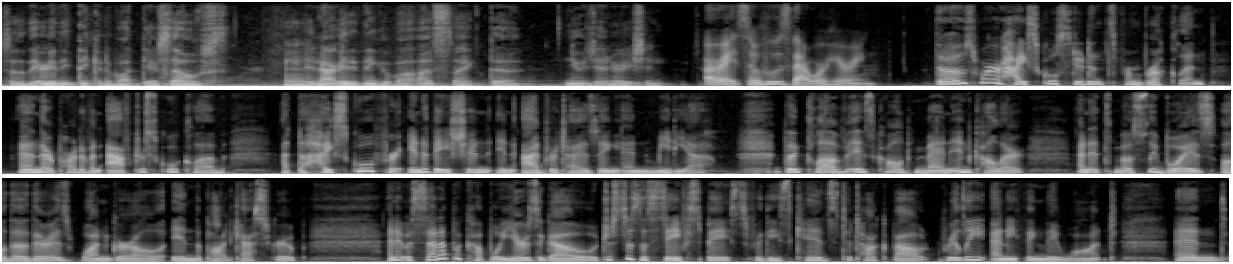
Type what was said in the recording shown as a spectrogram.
so they're really thinking about themselves. Mm. They're not really thinking about us like the new generation. All right, so who's that we're hearing? Those were high school students from Brooklyn, and they're part of an after school club at the High School for Innovation in Advertising and Media. The club is called Men in Color, and it's mostly boys, although there is one girl in the podcast group. And it was set up a couple years ago just as a safe space for these kids to talk about really anything they want. And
